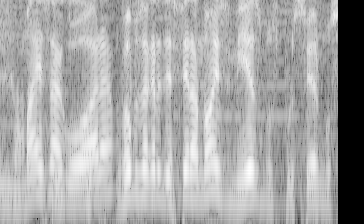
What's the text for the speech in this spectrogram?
Exato. Mas agora, vamos agradecer a nós mesmos por sermos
